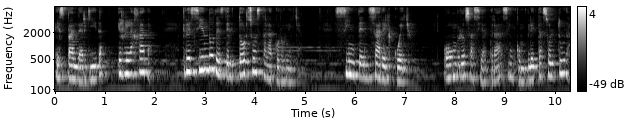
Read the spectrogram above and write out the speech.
Espalda erguida y relajada, creciendo desde el torso hasta la coronilla, sin tensar el cuello, hombros hacia atrás en completa soltura,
